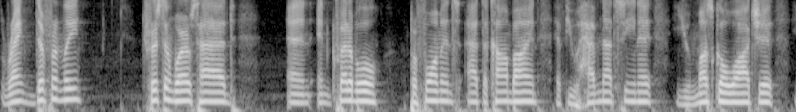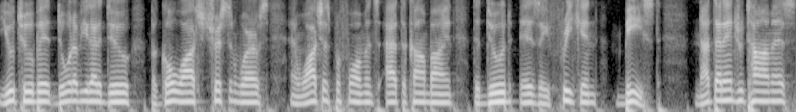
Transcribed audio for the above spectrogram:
ranked differently. Tristan Wirfs had an incredible performance at the combine. If you have not seen it, you must go watch it, YouTube it, do whatever you got to do, but go watch Tristan Wirfs and watch his performance at the combine. The dude is a freaking beast. Not that Andrew Thomas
